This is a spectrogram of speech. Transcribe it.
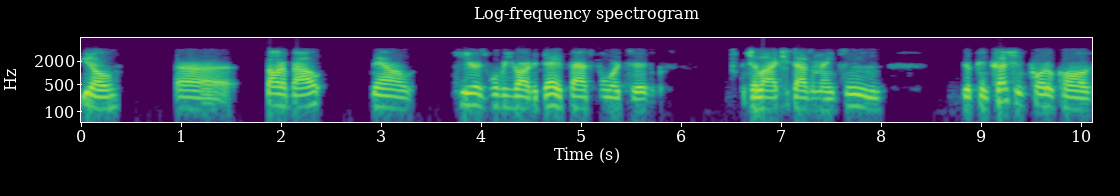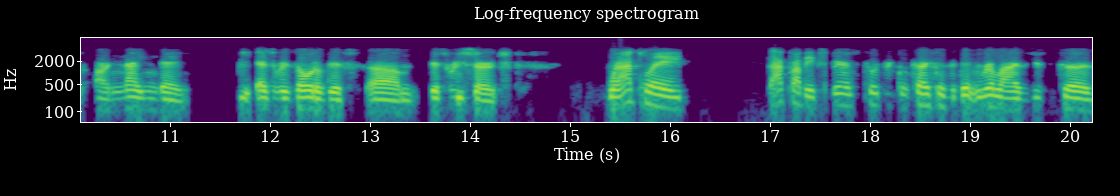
you know, uh, thought about. Now, here's where we are today. Fast forward to July 2019, the concussion protocols are night and day as a result of this um, this research. When I played, I probably experienced two or three concussions and didn't realize it just because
